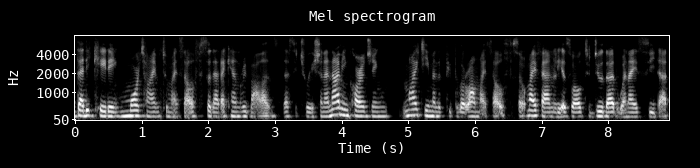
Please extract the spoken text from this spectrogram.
dedicating more time to myself so that I can rebalance the situation. And I'm encouraging my team and the people around myself, so my family as well, to do that when I see that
